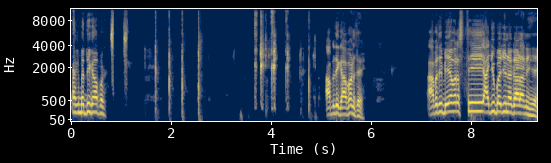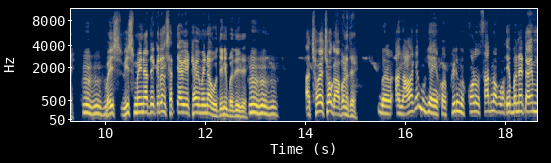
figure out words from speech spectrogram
બાકી બધી ગાપણ આ બધી ગાભણ છે. આ બધી બે વર્ષથી આજુબાજુના ગાળાની છે. વીસ વીસ મહિનાથી કરીને સત્યાવીસ અઠાવીસ મહિના સુધીની બધી છે. આ છ છ ગાભણ છે. બરાબર. આ નાળા કેમ મૂક્યા અહીંયા? કોણ ફીડ કોણ સાર નાખવા એ બંને ટાઈમ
